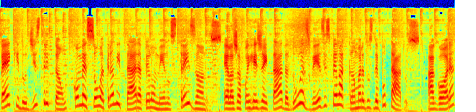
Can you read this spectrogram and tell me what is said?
PEC do Distritão, começou a tramitar há pelo menos três anos. Ela já foi rejeitada duas vezes pela Câmara dos Deputados. Agora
